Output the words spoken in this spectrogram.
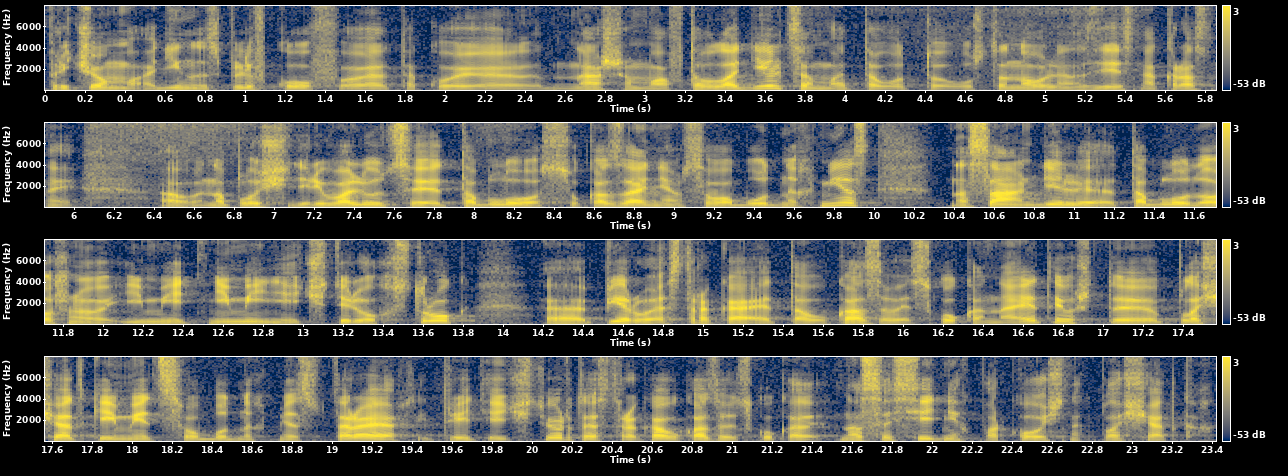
Причем один из плевков э, такой э, нашим автовладельцам, это вот установлено здесь на Красной, э, на площади революции табло с указанием свободных мест. На самом деле табло должно иметь не менее четырех строк, первая строка это указывает, сколько на этой э, площадке имеется свободных мест. Вторая, третья и четвертая строка указывает, сколько на соседних парковочных площадках.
